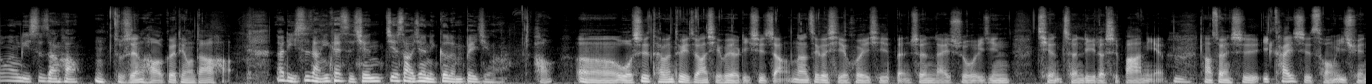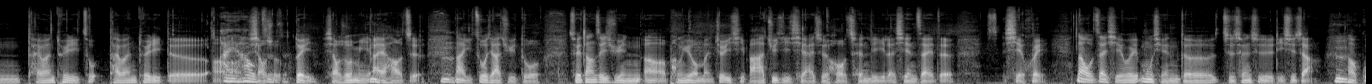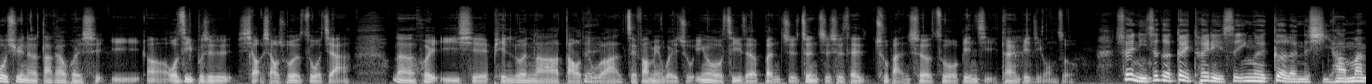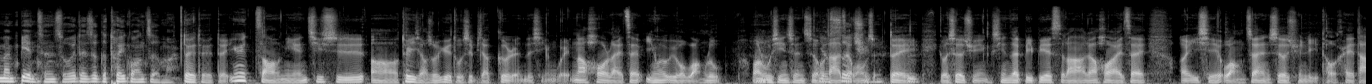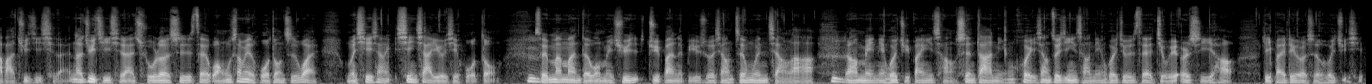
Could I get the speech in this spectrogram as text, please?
东阳理事长好，嗯，主持人好，各位听众大家好。那理事长一开始先介绍一下你个人背景啊。好，呃，我是台湾推理作家协会的理事长。那这个协会其实本身来说已经前成立了十八年，嗯，那算是一开始从一群台湾推理作台湾推理的爱好小说对小说迷爱好者，那以作家居多，所以当这群呃朋友们就一起把它聚集起来之后，成立了现在的协会。那我在协会目前的职称是理事长。那过去呢，大概会是以呃我自己不是小小说的作家，那会以写评论啦、导读啊这方面为主，因为我自己的本。职正职是在出版社做编辑，担任编辑工作。所以你这个对推理是因为个人的喜好，慢慢变成所谓的这个推广者吗？对对对，因为早年其实呃推理小说阅读是比较个人的行为，那后来在因为有网络网络兴盛之后，大家在网上对有社群，现在 BBS 啦，然后后来在呃一些网站社群里头开始大把聚集起来。那聚集起来，除了是在网络上面的活动之外，我们线上线下也有一些活动，所以慢慢的我们去举办了，比如说像征文奖啦，然后每年会举办一场盛大年会，像最近一场年会就是在九月二十一号礼拜六的时候会举行。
